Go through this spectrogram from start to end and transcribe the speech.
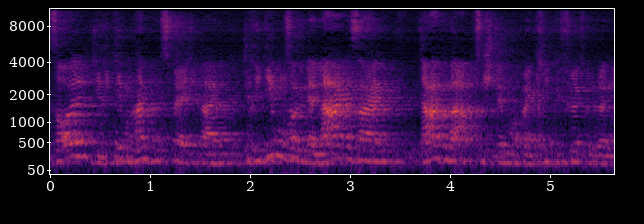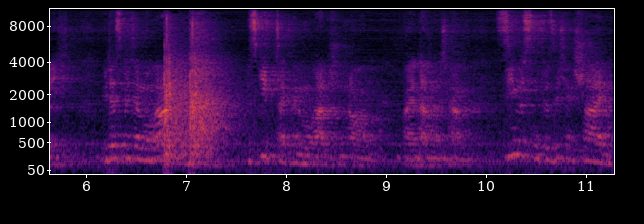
soll die Regierung handlungsfähig bleiben. Die Regierung soll in der Lage sein, darüber abzustimmen, ob ein Krieg geführt wird oder nicht. Wie das mit der Moral ist. Es gibt da keine moralischen Normen, meine Damen und Herren. Sie müssen für sich entscheiden,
